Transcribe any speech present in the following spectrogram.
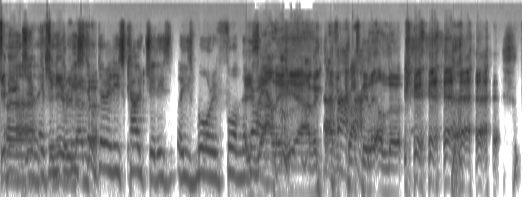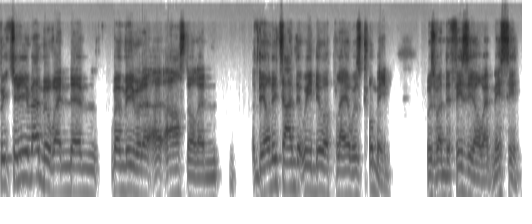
you, uh, if, he, if he's still doing his coaching, he's he's more informed than exactly. I am. Yeah, have a, have a crafty little look. but can you remember when um, when we were at, at Arsenal and the only time that we knew a player was coming was when the physio went missing.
